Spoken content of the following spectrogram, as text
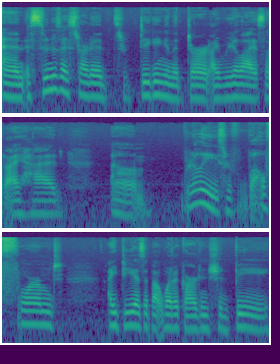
And as soon as I started sort of digging in the dirt, I realized that I had um, really sort of well formed ideas about what a garden should be.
